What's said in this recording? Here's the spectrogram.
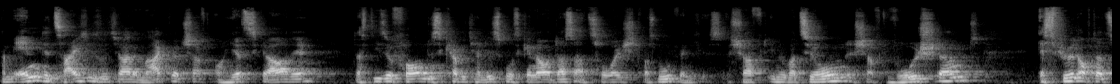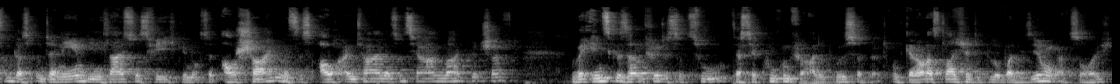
Am Ende zeigt die soziale Marktwirtschaft auch jetzt gerade, dass diese Form des Kapitalismus genau das erzeugt, was notwendig ist. Es schafft Innovation, es schafft Wohlstand. Es führt auch dazu, dass Unternehmen, die nicht leistungsfähig genug sind, ausscheiden. Das ist auch ein Teil der sozialen Marktwirtschaft. Aber insgesamt führt es dazu, dass der Kuchen für alle größer wird. Und genau das Gleiche hat die Globalisierung erzeugt.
